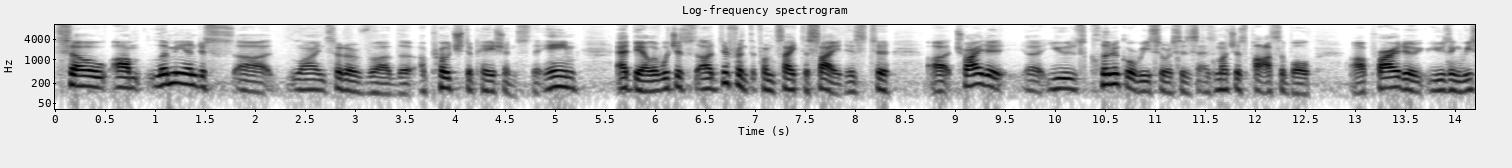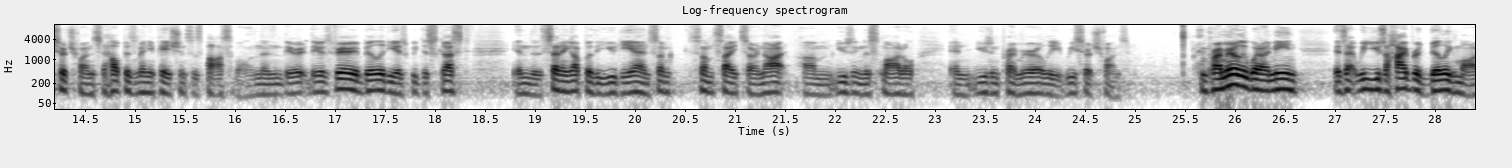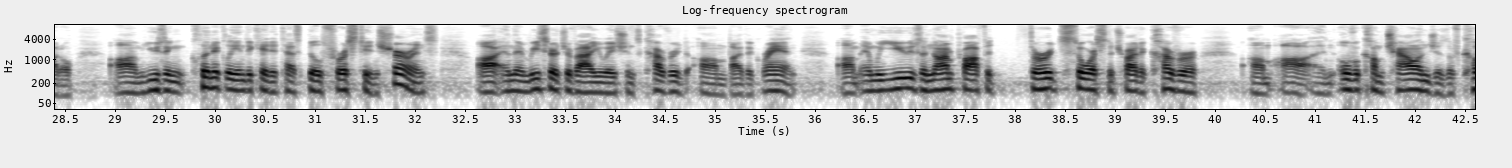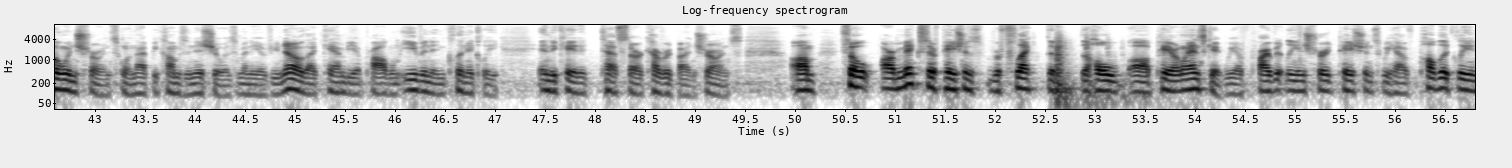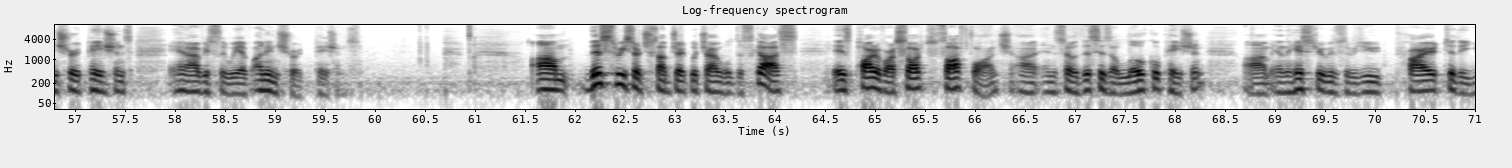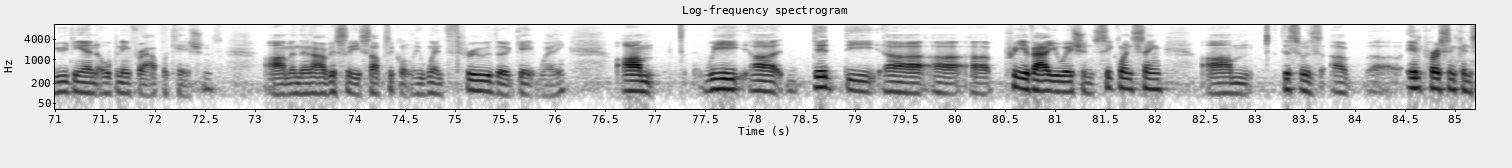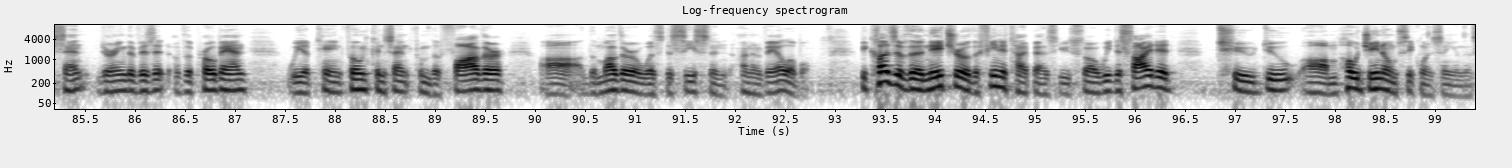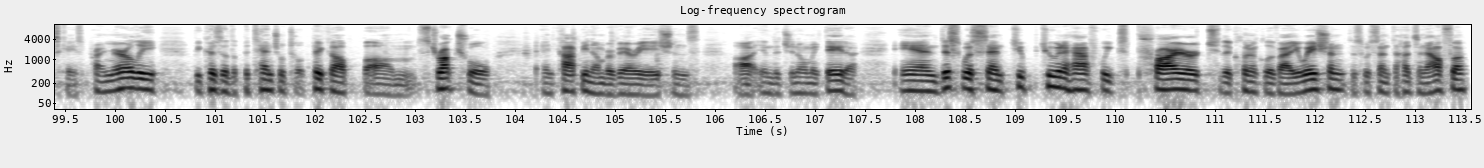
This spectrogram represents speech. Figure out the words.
So um, let me underline sort of uh, the approach to patients. The aim at Baylor, which is uh, different from site to site, is to uh, try to uh, use clinical resources as much as possible uh, prior to using research funds to help as many patients as possible. And then there, there's variability, as we discussed in the setting up of the UDN. Some, some sites are not um, using this model and using primarily research funds. And primarily what I mean is that we use a hybrid billing model um, using clinically indicated tests billed first to insurance uh, and then research evaluations covered um, by the grant. Um, and we use a nonprofit third source to try to cover um, uh, and overcome challenges of coinsurance when that becomes an issue. As many of you know, that can be a problem even in clinically indicated tests that are covered by insurance. Um, so our mix of patients reflect the, the whole uh, payer landscape. We have privately insured patients, we have publicly insured patients, and obviously we have uninsured patients. Um, this research subject, which I will discuss, is part of our soft, soft launch, uh, and so this is a local patient, um, and the history was reviewed prior to the UDN opening for applications, um, and then obviously subsequently went through the gateway. Um, we uh, did the uh, uh, uh pre-evaluation sequencing. Um, this was in-person consent during the visit of the proband. We obtained phone consent from the father. The mother was deceased and unavailable. Because of the nature of the phenotype, as you saw, we decided to do um, whole genome sequencing in this case, primarily because of the potential to pick up um, structural and copy number variations uh, in the genomic data. And this was sent two, two and a half weeks prior to the clinical evaluation. This was sent to Hudson Alpha.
